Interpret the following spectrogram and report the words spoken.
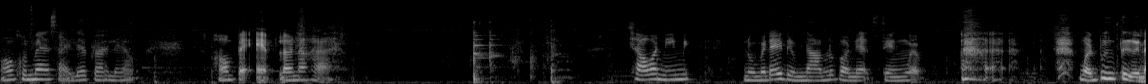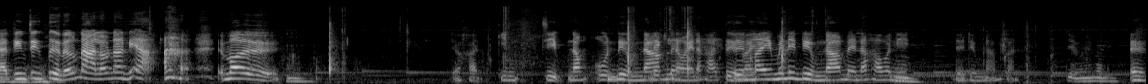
อ๋อคุณแม่ใส่เรียบร้อยแล้ว พร้อมไปแอบแล้วนะคะ เช้าวันนี้หนูไม่ได้ดื่มน้ำหรือเปล่าเนี่ยเสียงแบบ เหมือนเพิ่งตื่นนะจริง ๆ ตื่นตั้งนานแล้วนะเนี่ยเอ็มเออ เดี๋ยวค่ะกินจิบน้ำอุ่นดื่มน้ำเล็กน้อยนะคะ ตื่นมายังไม่ได้ดื่มน้ำเลยนะคะ วันนี้ เดี๋ยวดื่มน้ำก่อน เดี๋ยวไม่มันเออ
